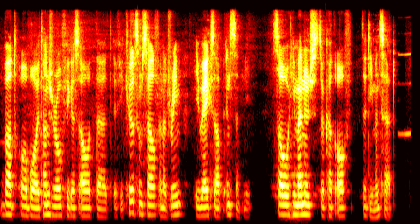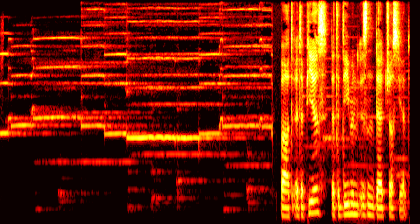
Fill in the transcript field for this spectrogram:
But our boy Tanjiro figures out that if he kills himself in a dream, he wakes up instantly so he managed to cut off the demon's head. But it appears that the demon isn't dead just yet.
